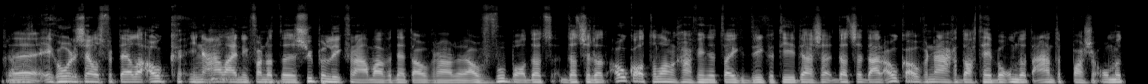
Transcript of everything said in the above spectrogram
eh, ik hoorde zelfs vertellen, ook in aanleiding van dat eh, Super League verhaal waar we het net over hadden, over voetbal, dat, dat ze dat ook al te lang gaan vinden, twee keer drie kwartier. Dat ze, dat ze daar ook over nagedacht hebben om dat aan te passen. Om het,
